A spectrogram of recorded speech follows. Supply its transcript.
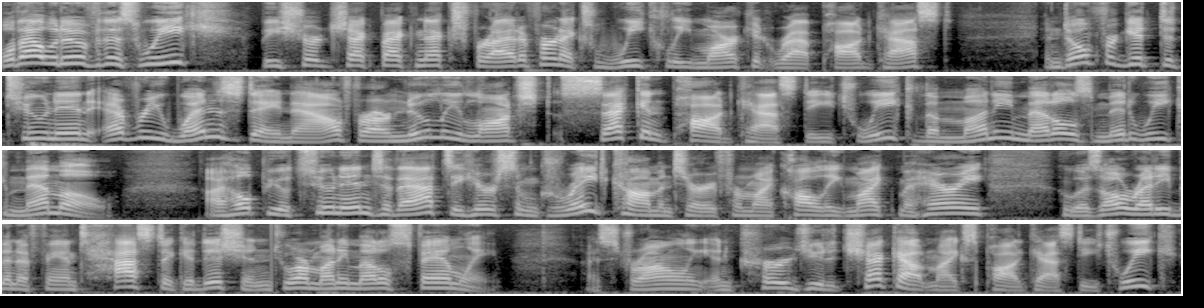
Well, that will do it for this week. Be sure to check back next Friday for our next weekly Market Wrap podcast. And don't forget to tune in every Wednesday now for our newly launched second podcast each week, the Money Metals Midweek Memo. I hope you'll tune in to that to hear some great commentary from my colleague Mike Maharrey, who has already been a fantastic addition to our Money Metals family. I strongly encourage you to check out Mike's podcast each week.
